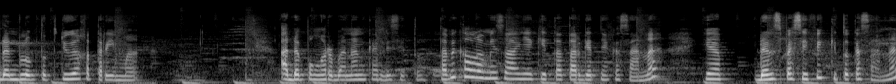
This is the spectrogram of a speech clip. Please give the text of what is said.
dan belum tentu juga keterima. Ada pengorbanan kan di situ. Tapi kalau misalnya kita targetnya ke sana ya dan spesifik gitu ke sana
